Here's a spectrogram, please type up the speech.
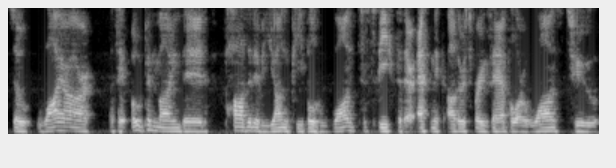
So why are let's say open-minded, positive young people who want to speak to their ethnic others, for example, or want to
